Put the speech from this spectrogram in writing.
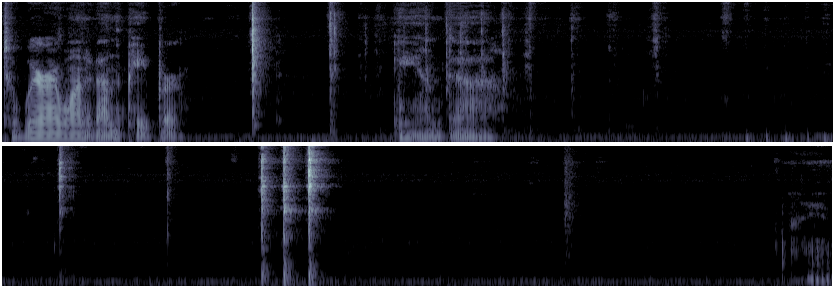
to where I want it on the paper. And uh, I am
